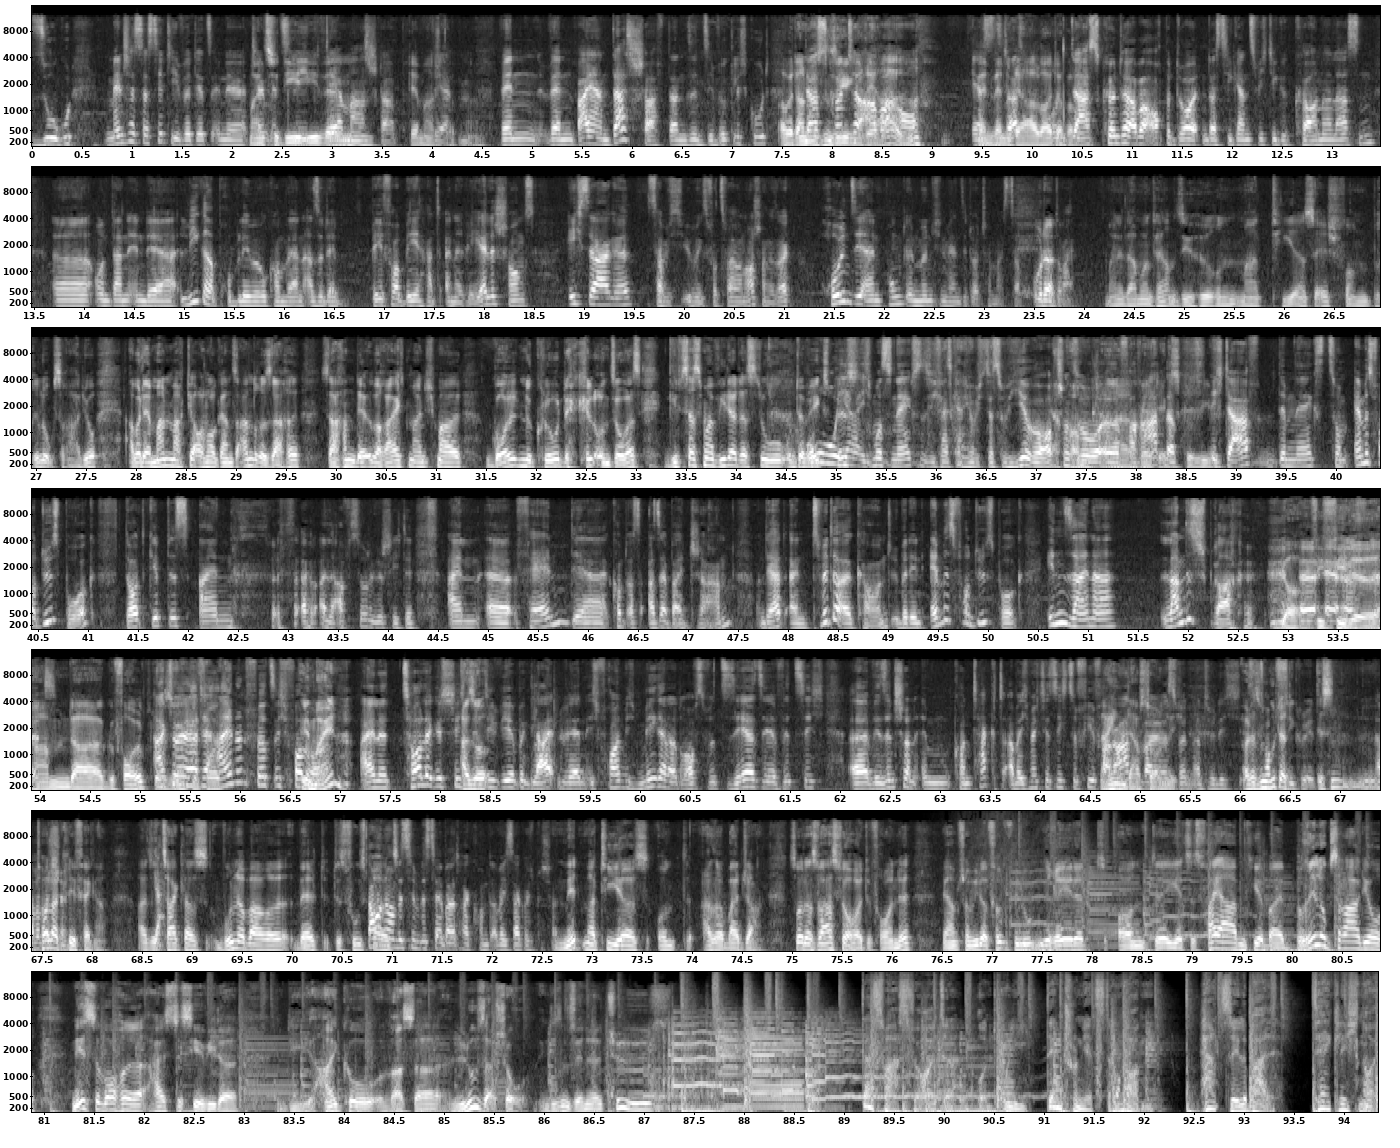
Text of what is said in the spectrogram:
so gut. Manchester City wird jetzt in der Meinst Champions die- die League der werden- Maßstab. der Maßstab, ja. Wenn, wenn Bayern das schafft, dann sind sie wirklich gut. Aber dann das müssen sie gegen Real, auch, ne? Wenn- wenn das. Real weiterkommt. Und das könnte aber auch bedeuten, dass die ganz wichtige Körner lassen äh, und dann in der Liga Probleme bekommen werden. Also der BVB hat eine reelle Chance. Ich sage, das habe ich übrigens vor zwei Wochen auch schon gesagt, holen Sie einen Punkt in München, werden Sie Deutscher Meister. Oder drei. Meine Damen und Herren, Sie hören Matthias Esch von Brillux Radio. Aber der Mann macht ja auch noch ganz andere Sache, Sachen. Der überreicht manchmal goldene Klodeckel und sowas. Gibt's das mal wieder, dass du unterwegs oh bist? ja, ich muss nächstens, ich weiß gar nicht, ob ich das so hier überhaupt Ja, schon komm, so klar, äh, verraten darf. Ich darf demnächst zum MSV Duisburg. Dort gibt es ein, eine absurde Geschichte, ein äh, Fan, der kommt aus Aserbaidschan und der hat einen Twitter-Account über den MSV Duisburg in seiner Landessprache. ja, äh, wie viele eröffnet. haben da gefolgt? Aktuell hat er gefolgt? 41 Follower. Immerhin. Eine tolle Geschichte, Also- die wir begleiten werden. Ich freue mich mega darauf. Es wird sehr, sehr witzig. Äh, wir sind schon im Kontakt, aber ich möchte jetzt nicht zu viel Nein, verraten, darfst du weil das nicht. wird natürlich Aber das ist ein, guter, secret. ist ein Aber toller. Cliffhanger. Also Ja. zeigt das wunderbare Welt des Dauert noch ein Fußballs bisschen, bis der Beitrag kommt, aber ich sag euch Bescheid. mit Matthias und Aserbaidschan. So, das war's für heute, Freunde. Wir haben schon wieder fünf Minuten geredet und äh, jetzt ist Feierabend hier bei Brillux Radio. Woche heißt es hier wieder die Heiko Wasser Loser Show. In diesem Sinne, tschüss. Das war's für heute. Und Uli denkt schon jetzt am Morgen. Herz, Seele, Ball. Täglich neu.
